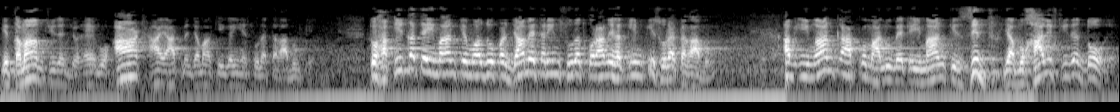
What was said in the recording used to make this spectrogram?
یہ تمام چیزیں جو ہیں وہ آٹھ آیات میں جمع کی گئی ہیں سورہ تغابن کے۔ تو حقیقت ایمان کے موضوع پر جامع ترین صورت قرآن حکیم کی سورہ تغابن اب ایمان کا آپ کو معلوم ہے کہ ایمان کی ضد یا مخالف چیزیں دو ہیں۔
